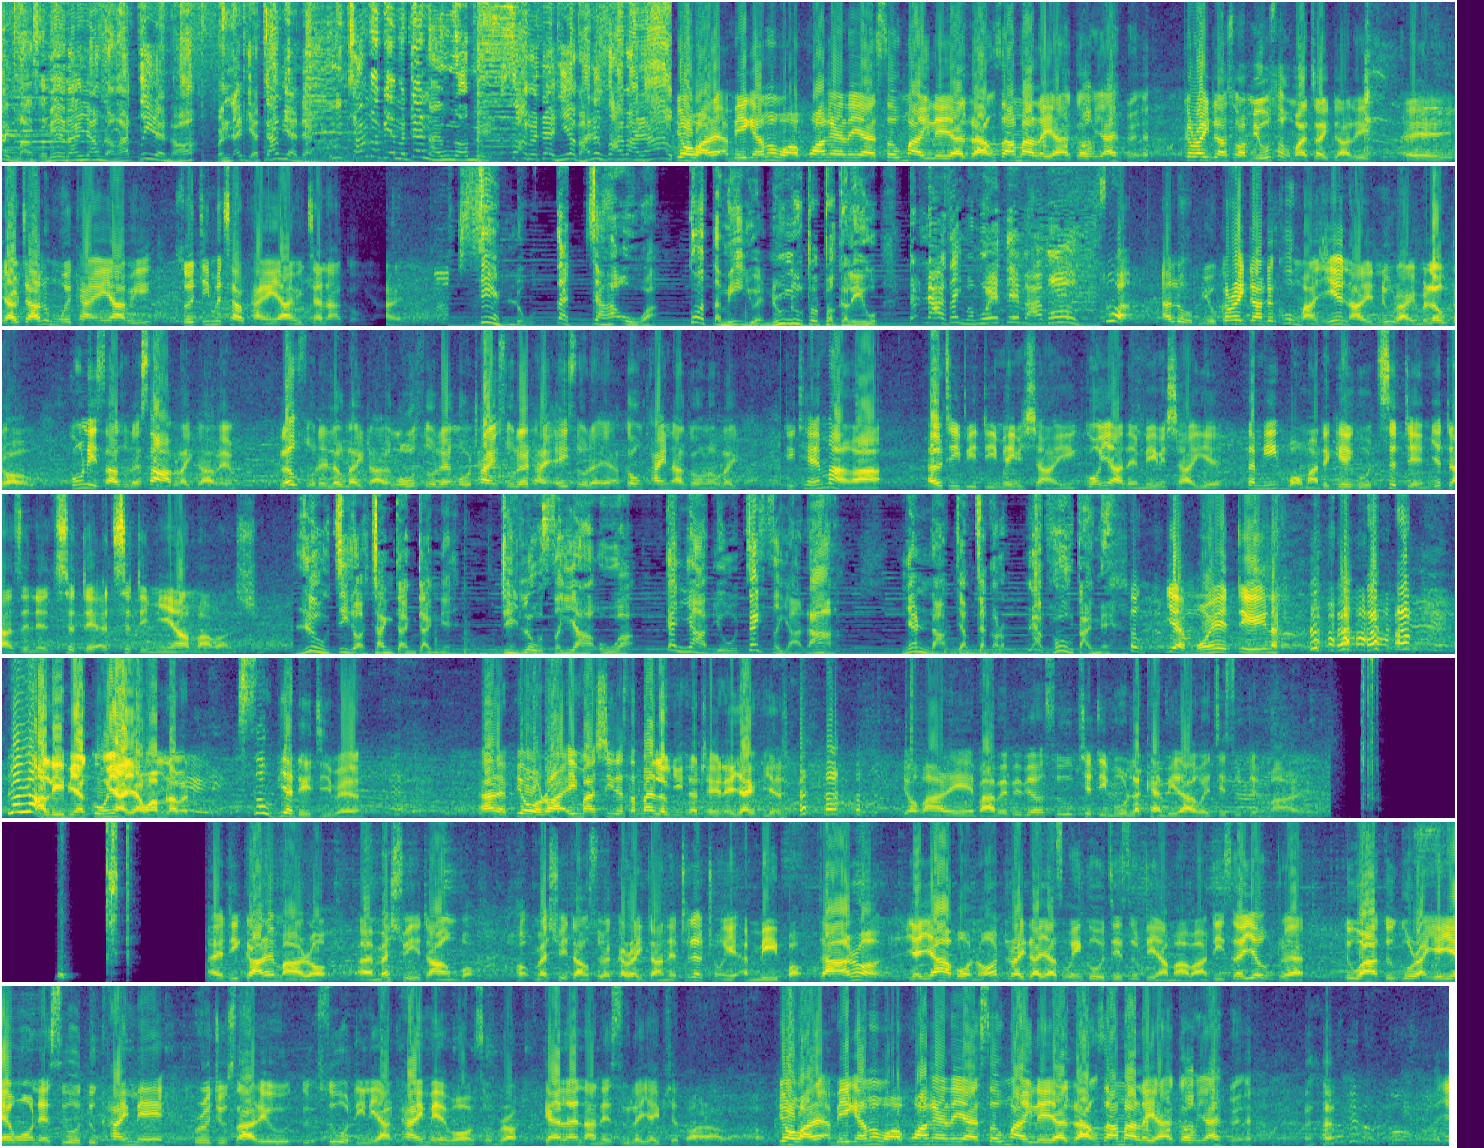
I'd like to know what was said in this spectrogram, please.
လိုက်မှာစပယ်တန်းရောက်တာငါသိတယ်နော်မနဲ့ကြတမ်းပြန်တယ်သူကျောင်းတော့ပြန်မတက်နိုင်ဘူးနော်အမေစားမတက်ညီကဘာလို့စားပါလဲပြောပါတယ်အမေရိကန်မှာပေါ့အဖွားခန်းလေးရအစုံမကြီးလေးရဒေါင်းစားမလေးရအကုန်ရိုက်မယ် character ဆိုတာမျိုးစုံမှကြိုက်တာလေအဲယောက်ျားလူမွေးခံရရပြီဇွတ်ကြီးမချောက်ခံရရပြီကျန်တာအကုန်ရတယ်စင့်လို့တက်ကြအိုကကိုသမီးအရွယ်နူးနူးထွတ်ထွတ်ကလေးကိုတနာစိတ်မမွေးသင့်ပါဘူးသူကအဲ့လိုမျိုး character တစ်ခုမှရင့်တာတွေနှုတာတွေမလုပ်တော့ဘူးကုန်းနေစားဆိုလဲစားပလိုက်တာပဲ လောက်ဆိုလဲလောက်လိုက်တာပဲငိုးဆိုလဲငိုထိုင်ဆိုလဲထိုင်အိတ်ဆိုလဲအကုန်ခိုင်းတာအကုန်လုံးလိုက်တာဒီထဲမှာက LGBT မိန်းမရှာကြီးကွန်ရတဲ့မိန်းမရှာကြီးရဲ့တမီးပေါ်မှာတကယ်ကိုချစ်တဲ့မေတ္တာစင်းနဲ့ချစ်တဲ့အချစ်တွေမြင်ရမှာပါရှင်လူကြည့်တော့ကြိုင်တိုင်တိုင်နဲ့ဒီလိုစရာအိုကကညပြိုကြိုက်စရာလားညနာပြန်ချက်ကတော့လက်ဖို့တိုင်မယ်တုတ်ပြက်မွဲတေးနာလှလှလေးမြန်ကွန်ရရောင်းရမလားမသိစုပ်ပြက်တွေကြည့်ပဲအဲ့ဒါပျော်တော့အိမ်မှာရှိတဲ့စပတ်လုံးကြီးနှစ်ထည်နဲ့ရိုက်ပြက် ပြောပါတယ်ဘာပဲပြောပြောစူးဖြစ်တည်မှုလက်ခံပေးတာပဲကျေးဇူးတင်ပါတယ်အဲဒီကားထဲမှာတော့အဲမက်ရွှေတောင်းပေါ့ဟုတ်မက်ရွှေတောင်းဆိုတဲ့ character နဲ့ထက်ထက်ထွန်းရဲ့အမေပေါ့ဒါကတော့ရရပေါ့နော် director ရာဇဝင်ကိုကျေးဇူးတင်ရမှာပါဒီဆက်ရုပ်အတွက်သူဟာသူကိုယ်တိုင်ရဲရဲဝန်းနဲ့စုကိုသူခိုင်းမယ် producer တွေကိုသူစုကိုဒီနေရာခိုင်းမယ်ပေါ့ဆိုပြီးတော့ကန်လန်းတာနဲ့စုလည်းရိုက်ဖြစ်သွားတာပါဟုတ်ပြောပါတယ်အမေရိကန်မှာပေါ့အဖွားခန်းလေးရအစုံမကြီးလေးရဒေါင်းစားမလေးရအကုန်ရိုက်မယ်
